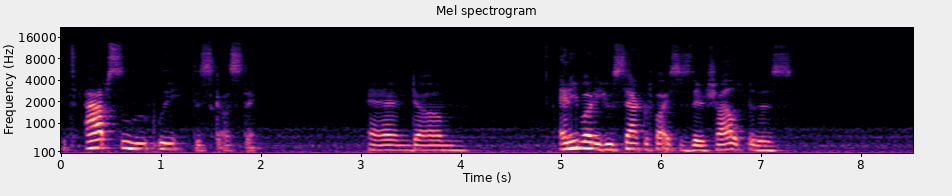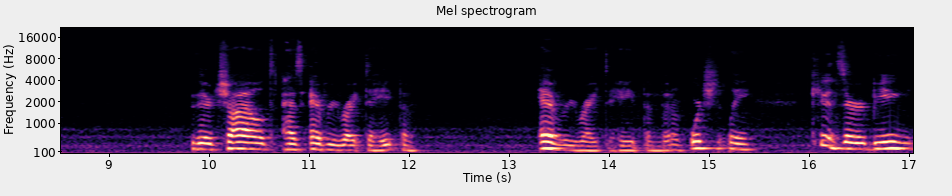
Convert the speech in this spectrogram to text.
It's absolutely disgusting. And um, anybody who sacrifices their child for this, their child has every right to hate them. Every right to hate them. But unfortunately, kids are being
